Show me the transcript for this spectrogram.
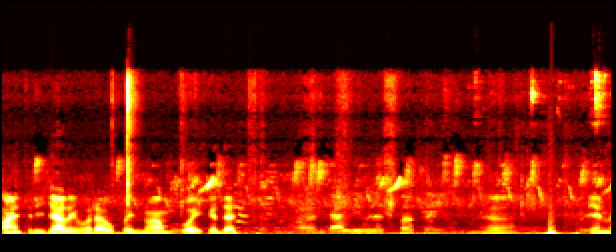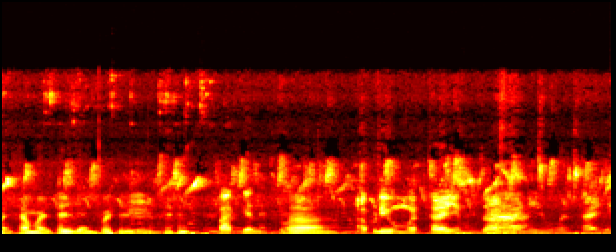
પાંત્રીસ ચાલી વરા ઉપરનો આંબો હોય કદાચ. હા ચાલીસ પાકાય હા. એનો સમય થઈ જાય ને પછી. પાકે ને હા. આપણી ઉંમર થાય એમ ઝાડવાની ઉંમર થાય ને.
